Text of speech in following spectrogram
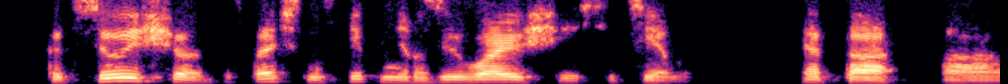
– это все еще в достаточной степени развивающаяся тема. это а,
